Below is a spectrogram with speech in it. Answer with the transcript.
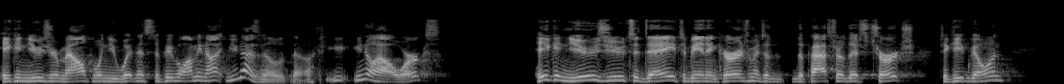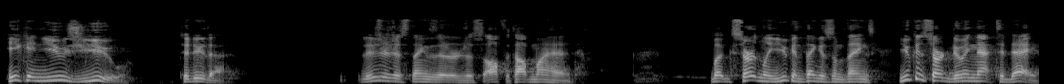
He can use your mouth when you witness to people. I mean, I, you guys know, you know how it works. He can use you today to be an encouragement to the pastor of this church to keep going. He can use you to do that. These are just things that are just off the top of my head. But certainly you can think of some things. You can start doing that today.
